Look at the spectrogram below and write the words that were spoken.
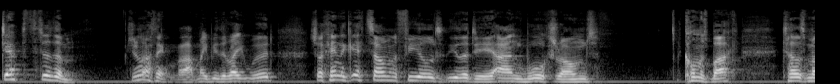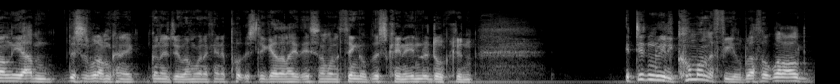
depth to them. Do you know? I think that might be the right word. So I kind of gets out on the field the other day and walks around, comes back, tells Melanie, um, "This is what I'm kind of going to do. I'm going to kind of put this together like this. And I'm going to think up this kind of introduction." It didn't really come on the field, but I thought, well, I'll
